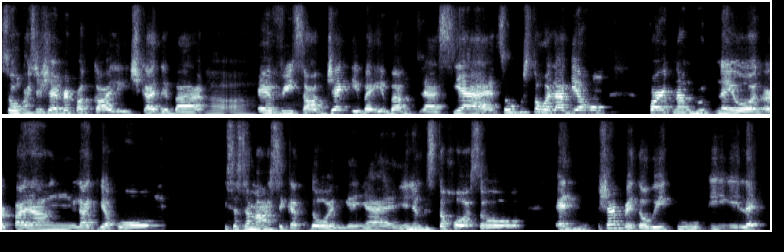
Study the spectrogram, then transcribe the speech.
So, kasi syempre pag college ka, di ba? Uh-uh. Every subject, iba-ibang class yan. So, gusto ko lagi akong part ng group na yon or parang lagi akong isa sa mga sikat doon, ganyan. Yun yung gusto ko. So, and syempre, the way to be like,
